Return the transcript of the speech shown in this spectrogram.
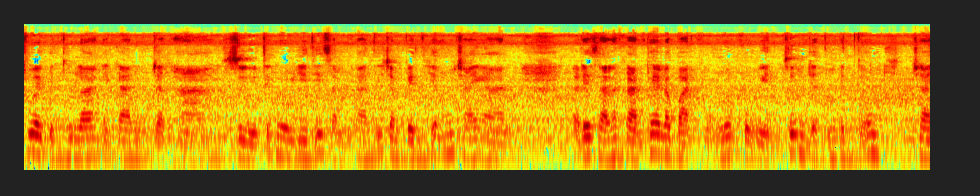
ช่วยเป็นธุนระในการจัดหาสื่อเทคโนโลยีที่สำคัญที่จำเป็นที่จะต้องใช้งาน ในสถานการณ์แพร่ระบาดของโรคโควิด ซึ่งจะจำเป็นต้องใช้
